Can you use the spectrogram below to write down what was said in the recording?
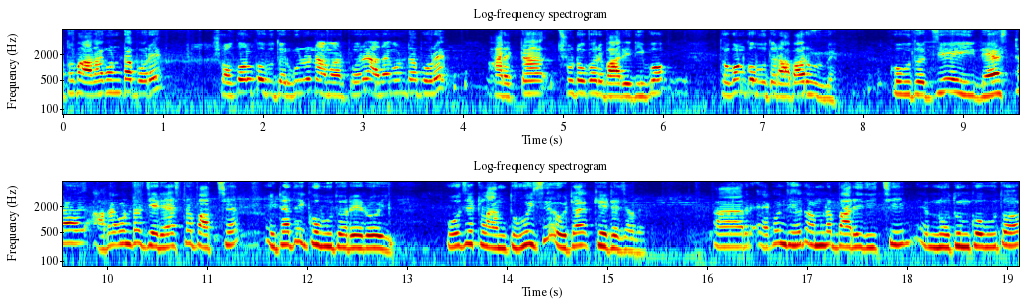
অথবা আধা ঘণ্টা পরে সকল কবুতরগুলো নামার পরে, আধা ঘণ্টা পরে আরেকটা ছোট করে বাড়ি দিব, তখন কবুতর আবার উঠবে কবুতর যে এই রেস্টটা আধা ঘণ্টা যে রেস্টটা পাচ্ছে, এটাতেই কবুতরের ওই ও যে ক্লান্ত হয়েছে ওইটা কেটে যাবে। আর এখন যেহেতু আমরা বাড়ি দিচ্ছি, নতুন কবুতর,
